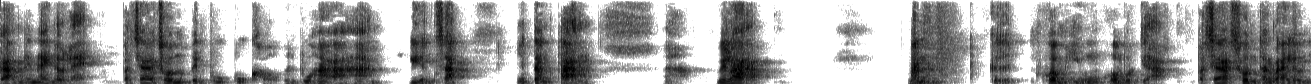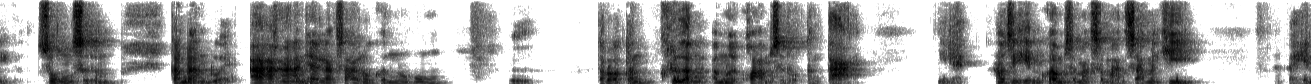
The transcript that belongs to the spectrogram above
การในในแล้วแหละ ประชาชนเป็นผู้ปลูกเขาเป็นผู้หาอาหารเลี้ยงสัตว์อย่างต่าง ๆ เวลา มันเกิดความหิวความอดอยากประชาชนทั้งหลายเหล่านี้ส่งเสริมกำลังด้วย อาหารยารักษาโรคเครื่องนุ่งห่มเออตลอดทั้งเครื่องอำนวยความสะดวกต่าง ๆ นี่แหละเขาสิเห็นความสมัครสมานสามัคคีก็เห็น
